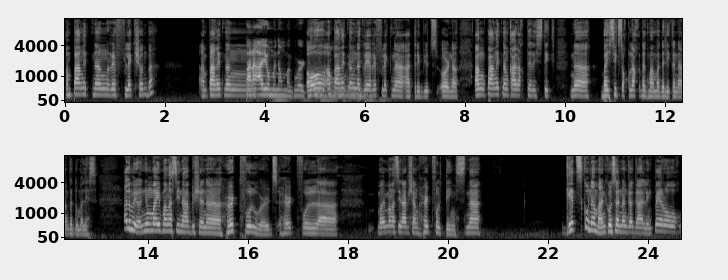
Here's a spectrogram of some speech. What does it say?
Ang pangit ng reflection ba? Ang pangit ng Parang ayaw mo nang mag-work. Oo, ang pangit ng nagre-reflect na attributes or na ang pangit ng characteristic na by 6 o'clock nagmamadali ka na agad umalis. Alam mo yun, yung may mga sinabi siya na hurtful words, hurtful, uh, may mga sinabi siyang hurtful things na gets ko naman kung saan nanggagaling pero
